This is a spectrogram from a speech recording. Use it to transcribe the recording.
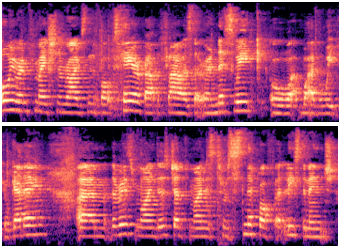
all your information arrives in the box here about the flowers that are in this week or whatever week you're getting. Um, there is reminders, gentle reminders to snip off at least an inch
